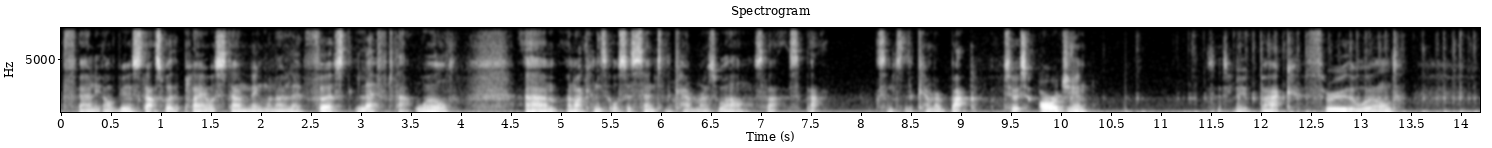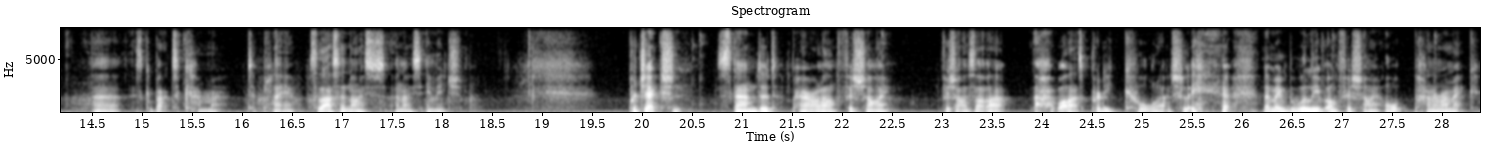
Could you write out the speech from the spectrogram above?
fairly obvious. That's where the player was standing when I le first left that world. Um, and I can also center the camera as well. So that's that center the camera back to its origin. So let's move back through the world uh, let's go back to camera to player. So that's a nice a nice image. Projection, standard, parallel, fisheye, fisheyes like that. Well, that's pretty cool actually. then maybe we'll leave it on fisheye or panoramic.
